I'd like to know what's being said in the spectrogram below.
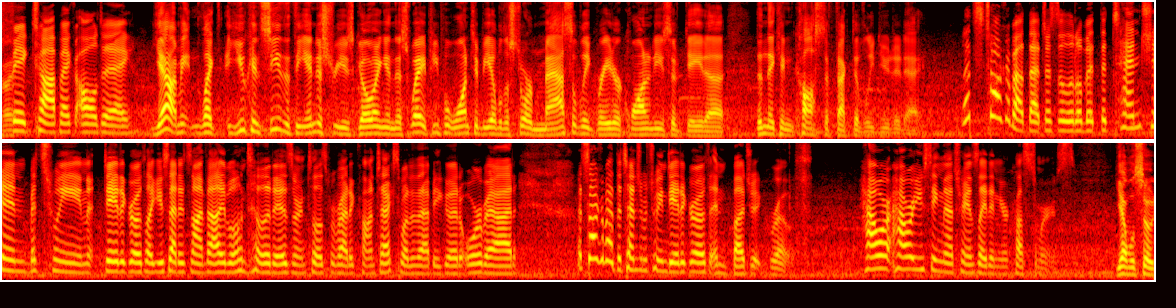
Right. Big topic all day. Yeah, I mean, like you can see that the industry is going in this way. People want to be able to store massively greater quantities of data than they can cost effectively do today. Let's talk about that just a little bit. The tension between data growth, like you said, it's not valuable until it is or until it's provided context, whether that be good or bad. Let's talk about the tension between data growth and budget growth. How are, how are you seeing that translate in your customers? Yeah, well, so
